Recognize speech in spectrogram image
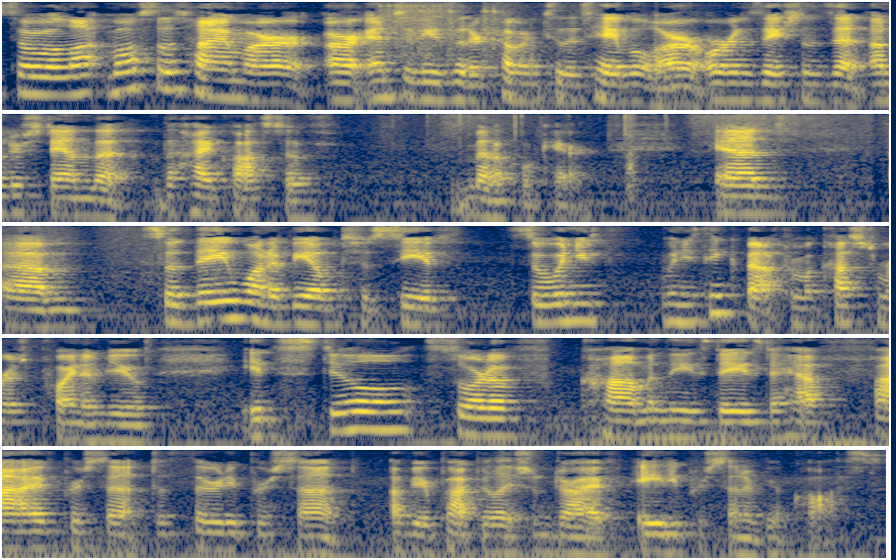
so a lot, most of the time, our, our entities that are coming to the table are organizations that understand the, the high cost of medical care, and um, so they want to be able to see if so when you when you think about from a customer's point of view, it's still sort of common these days to have 5% to 30% of your population drive 80% of your costs.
